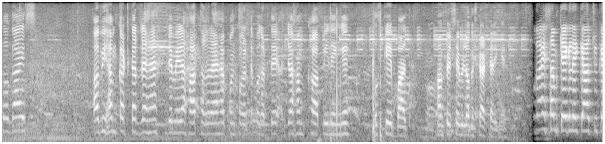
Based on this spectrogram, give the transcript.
तो गाइस अभी हम कट कर रहे हैं। जो मेरा हाथ थक रहे हैं फ़ोन पकड़ते पकड़ते जब हम खा पी लेंगे उसके बाद हम फिर से व्लॉग स्टार्ट करेंगे। गाइस हम केक लेके आ चुके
